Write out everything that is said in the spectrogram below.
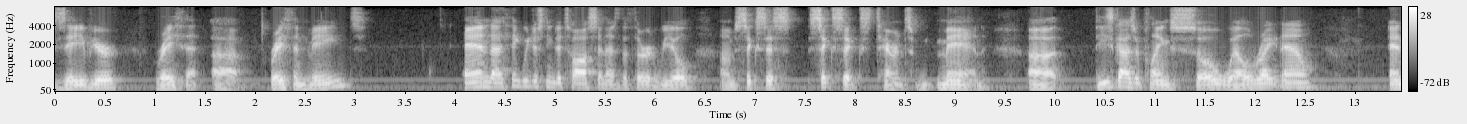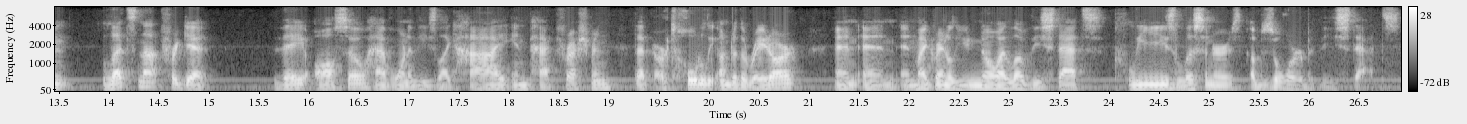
Xavier Rathan, uh, Mayes. And I think we just need to toss in as the third wheel um, 6'6 6'6 Terrence Mann. Uh, these guys are playing so well right now. And let's not forget they also have one of these like high impact freshmen that are totally under the radar. And and and Mike Randle, you know I love these stats. Please, listeners, absorb these stats.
